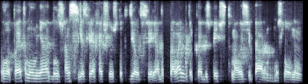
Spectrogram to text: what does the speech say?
Вот, поэтому у меня был шанс, если я хочу что-то делать в сфере образования, только обеспечить самого себя условным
